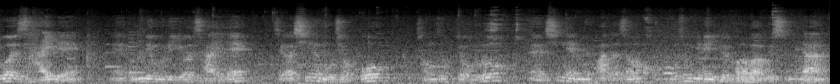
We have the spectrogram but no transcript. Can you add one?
2월 4일에 음력으로 2월 4일에 제가 신을 모셨고 정석적으로 예, 신내림을 받아서 무속인의 일을 걸어가고 있습니다.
